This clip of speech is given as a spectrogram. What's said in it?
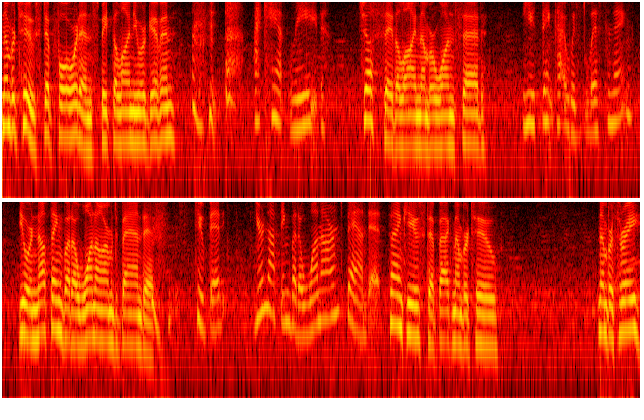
Number two, step forward and speak the line you were given. I can't read. Just say the line number one said. You think I was listening? You are nothing but a one-armed bandit. Stupid. You're nothing but a one-armed bandit. Thank you. Step back, number two. Number three.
